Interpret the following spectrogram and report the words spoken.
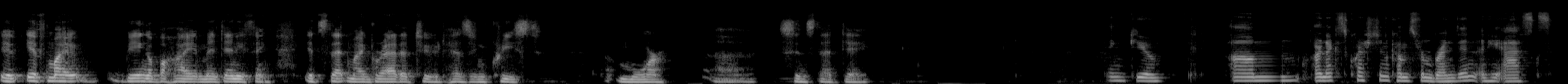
if, if, my being a Baha'i meant anything, it's that my gratitude has increased more uh, since that day. Thank you. Um, our next question comes from Brendan, and he asks,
